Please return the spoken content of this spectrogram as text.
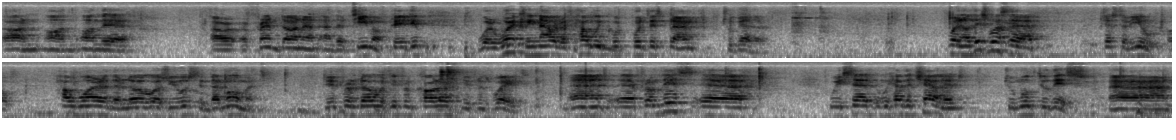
on, on, on the, our, our friend Don and, and the team of Creative were working out of how we could put this plan together. Well, now this was a, just a view of how were the logos used in that moment. Different logos, different colors, different ways. And uh, from this, uh, we said we have the challenge to move to this. Uh,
